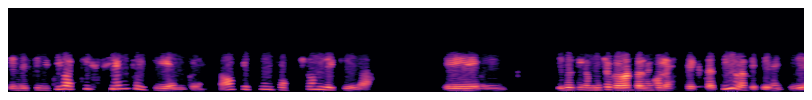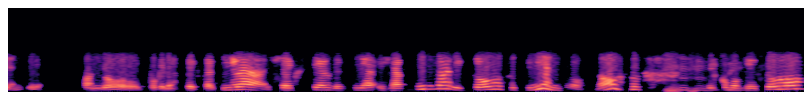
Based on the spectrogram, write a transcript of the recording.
en definitiva, qué siente el cliente, ¿no? ¿Qué sensación le queda? Eh, eso tiene mucho que ver también con la expectativa que tiene el cliente. Cuando, porque la expectativa, Shakespeare decía, es la curva de todo sufrimiento, ¿no? es como que todo,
